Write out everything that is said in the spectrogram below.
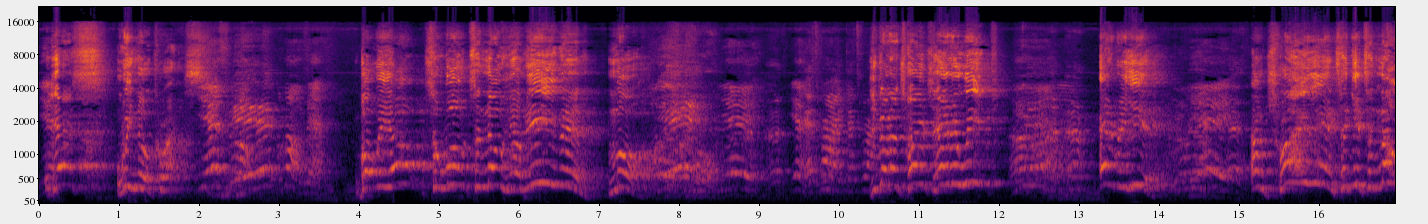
Yes. Yes, we know Christ. Yes, Lord. Come on now. But we ought to want to know him even more. Yeah. Yeah. Yes. That's right, that's right. You go to church every week, Uh-huh. every year. Yeah. I'm trying to get to know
